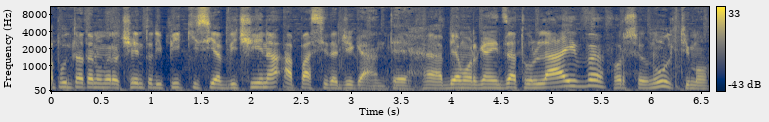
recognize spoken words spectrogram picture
La puntata numero 100 di Picchi si avvicina a passi da gigante. Eh, abbiamo organizzato un live, forse un ultimo,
